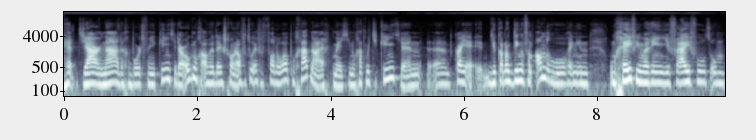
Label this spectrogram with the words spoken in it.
het jaar na de geboorte van je kindje daar ook nog af. Is gewoon af en toe even follow-up. Hoe gaat het nou eigenlijk met je? Hoe gaat het met je kindje? En kan je, je kan ook dingen van anderen horen en in een omgeving waarin je vrij voelt om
